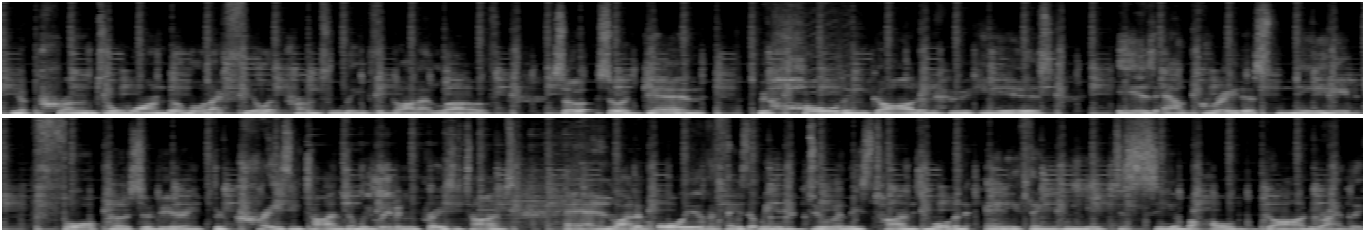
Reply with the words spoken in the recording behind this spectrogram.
You know, prone to wander, Lord, I feel it. Prone to leave the God I love. So so again, beholding God and who He is is our greatest need for persevering through crazy times. And we live in crazy times. And, and in light of all the other things that we need to do in these times, more than anything, we need to see and behold God rightly,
